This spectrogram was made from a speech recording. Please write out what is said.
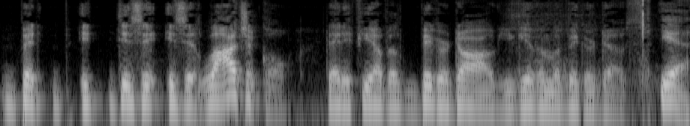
But it, is it is it logical that if you have a bigger dog, you give him a bigger dose? Yeah,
